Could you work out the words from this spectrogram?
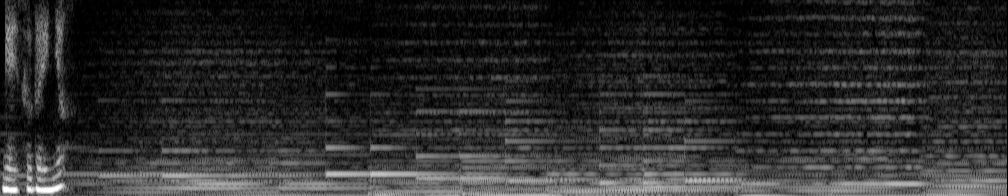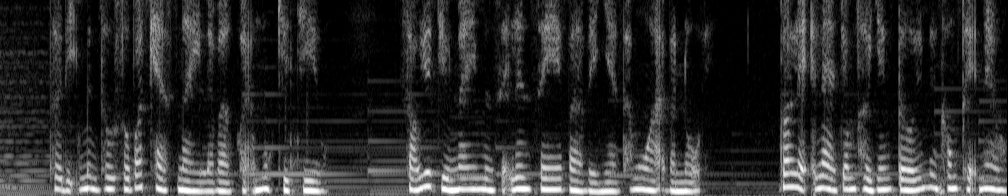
Ngay sau đây nhé. Thời điểm mình thu số podcast này là vào khoảng 1 giờ chiều. 6 giờ chiều nay mình sẽ lên xe và về nhà thăm ngoại và nội. Có lẽ là trong thời gian tới mình không thể nào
